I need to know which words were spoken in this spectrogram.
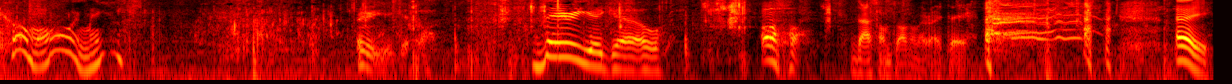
Come on, man. There you go. There you go. Oh, that's what I'm talking about right there. hey,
